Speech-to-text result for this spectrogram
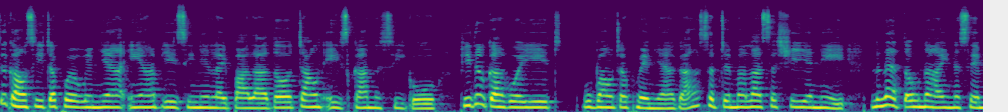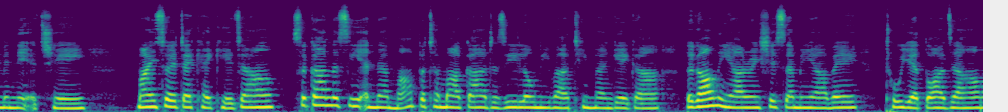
စစ်ကောင်စီတပ်ဖွဲ့ဝင်များအင်အားပြည့်စည်နှင်းလိုက်ပါလာသော Town Ace ကားနှစ်စီးကိုပြည်သူ့ကာကွယ်ရေး ပူးပေါင်းတပ်ဖွဲ့များကစက်တင်ဘာလ18ရက်နေ့နနက်3:20မိနစ်အချိန်မိုင်းဆွဲတိုက်ခိုက်ခဲ့ကြောင်းစကားနစီအနက်မှပထမကားတစ်စီးလုံးနီးပါးထိမှန်ခဲ့က၎င်းနေရာတွင်ရှစ်ဆက်မရဘဲထိုးရက်သွားကြောင်း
